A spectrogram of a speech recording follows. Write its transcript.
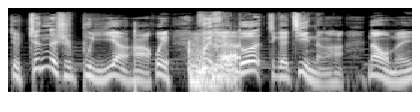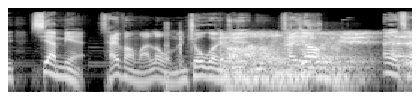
就真的是不一样哈，会会很多这个技能哈。那我们下面采访完了我们周冠军彩椒，哎彩，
